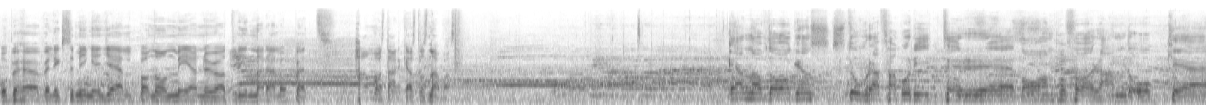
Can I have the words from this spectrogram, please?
och behöver liksom ingen hjälp av någon mer nu att vinna det här loppet. Han var starkast och snabbast. En av dagens stora favoriter eh, var han på förhand och eh,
